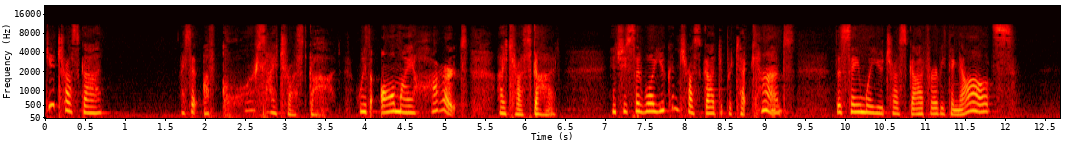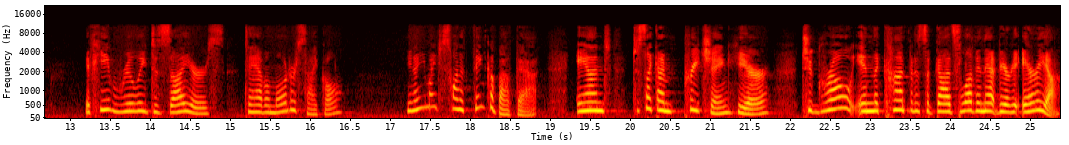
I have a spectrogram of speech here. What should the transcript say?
do you trust God? I said, Of course I trust God. With all my heart, I trust God. And she said, Well, you can trust God to protect Kent the same way you trust God for everything else. if he really desires to have a motorcycle, you know, you might just want to think about that. And just like I'm preaching here, to grow in the confidence of God's love in that very area.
